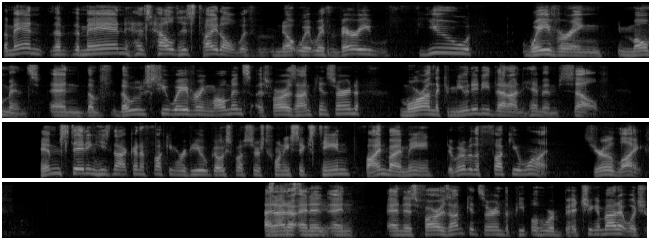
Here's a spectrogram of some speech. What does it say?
The man the, the man has held his title with no with, with very few wavering moments and the those few wavering moments as far as I'm concerned more on the community than on him himself. Him stating he's not going to fucking review Ghostbusters 2016, fine by me. Do whatever the fuck you want. It's your life. And I don't, and, and and and as far as I'm concerned, the people who are bitching about it, which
